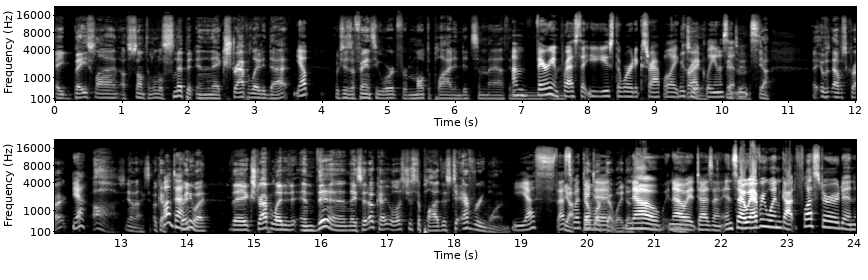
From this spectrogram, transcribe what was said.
a baseline of something, a little snippet, and then they extrapolated that, Yep. which is a fancy word for multiplied, and did some math. And, I'm very impressed that you used the word extrapolate Me too. correctly in a Me too. sentence. Yeah, it was that was correct. Yeah. Oh, yeah, nice. Okay. Well done. So anyway, they extrapolated it, and then they said, okay, well, let's just apply this to everyone. Yes, that's Yeah, what they don't did. work that way, does it? no, no, No. it doesn't. And so everyone got flustered, and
